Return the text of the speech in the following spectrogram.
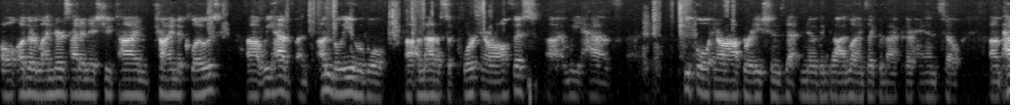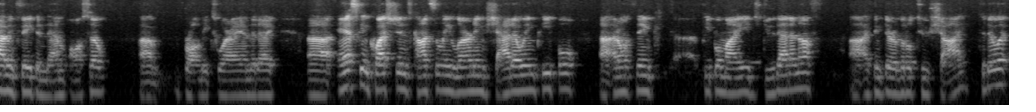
all other lenders had an issue time trying to close. Uh, we have an unbelievable amount of support in our office, and we have people in our operations that know the guidelines like the back of their hand. So um, having faith in them also um, brought me to where I am today uh, asking questions, constantly learning, shadowing people. Uh, I don't think uh, people my age do that enough. Uh, I think they're a little too shy to do it.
